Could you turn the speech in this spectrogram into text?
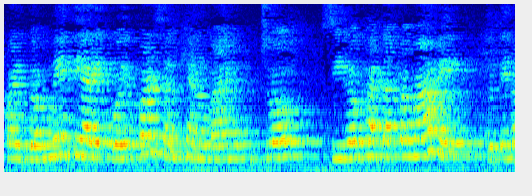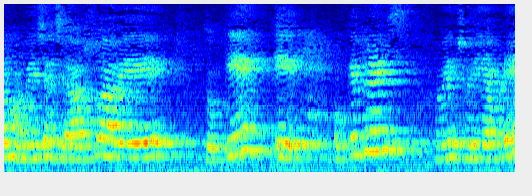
પણ ગમે ત્યારે કોઈ પણ સંખ્યાનું માન જો ઝીરો ઘાત આપવામાં આવે, તો તેનો હંમેશા જવાબ શું આવે? તો કે એક ઓકે ફ્રેન્ડ્સ હવે જોઈએ આપણે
